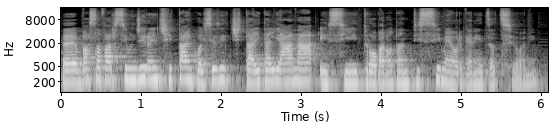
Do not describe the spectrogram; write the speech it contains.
eh, basta farsi un giro in città, in qualsiasi città italiana e si trovano tantissime organizzazioni.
